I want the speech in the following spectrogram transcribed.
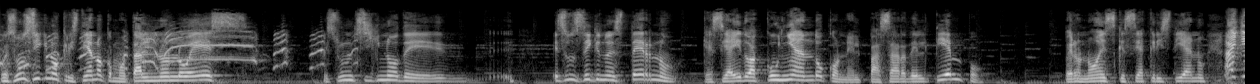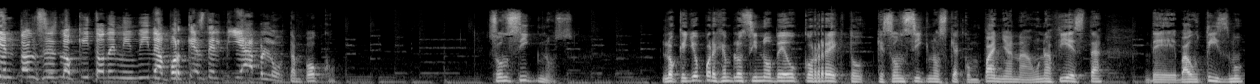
Pues un signo cristiano como tal no lo es. Es un signo de... Es un signo externo que se ha ido acuñando con el pasar del tiempo. Pero no es que sea cristiano. ¡Ay, entonces lo quito de mi vida porque es del diablo! Tampoco. Son signos. Lo que yo, por ejemplo, sí no veo correcto, que son signos que acompañan a una fiesta de bautismo,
